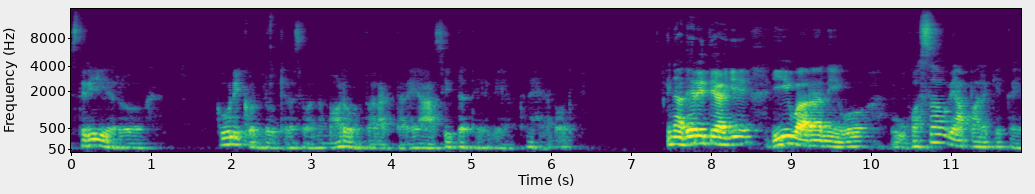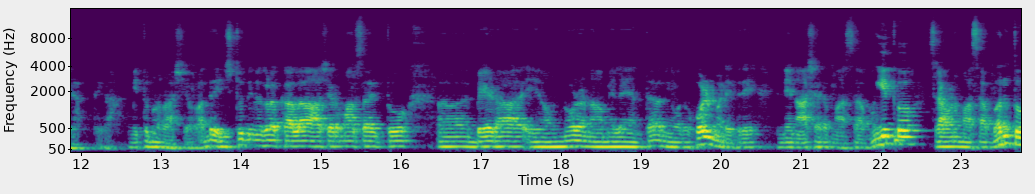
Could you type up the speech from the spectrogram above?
ಸ್ತ್ರೀಯರು ಕೂಡಿಕೊಂಡು ಕೆಲಸವನ್ನು ಮಾಡುವಂಥವರಾಗ್ತಾರೆ ಆ ಸಿದ್ಧತೆಯಲ್ಲಿ ಅಂತಲೇ ಹೇಳ್ಬೋದು. ಇನ್ನು ಅದೇ ರೀತಿಯಾಗಿ ಈ ವಾರ ನೀವು ಹೊಸ ವ್ಯಾಪಾರಕ್ಕೆ ಕೈ ಹಾಕ್ತೀರಾ? ಮಿಥುನ ರಾಶಿಯವರು. ಅಂದರೆ ಇಷ್ಟು ದಿನಗಳ ಕಾಲ ಆಷಾಢ ಮಾಸ ಇತ್ತು. ಬೇಡ, ಏನೋ ನೋಡೋಣ ಆಮೇಲೆ ಅಂತ ನೀವು ಅದು ಹೋಲ್ಡ್ ಮಾಡಿದ್ರಿ. ಇನ್ನೇನು ಆಷಾಢ ಮಾಸ ಮುಗೀತು, ಶ್ರಾವಣ ಮಾಸ ಬಂತು.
